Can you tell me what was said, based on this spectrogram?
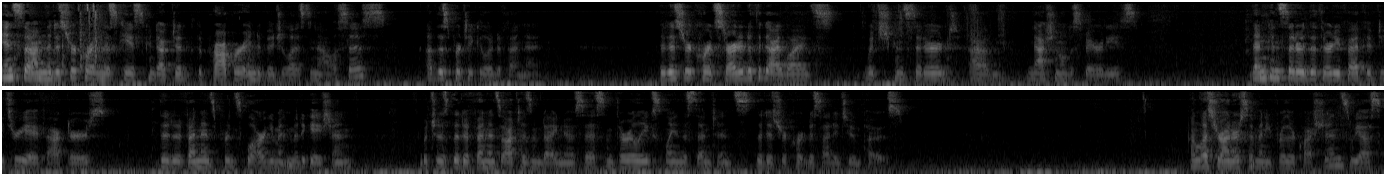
In sum, the district court in this case conducted the proper individualized analysis of this particular defendant. The district court started with the guidelines, which considered um, national disparities, then considered the 3553A factors, the defendant's principal argument mitigation, which is the defendant's autism diagnosis, and thoroughly explained the sentence the district court decided to impose. Unless your honors have any further questions, we ask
